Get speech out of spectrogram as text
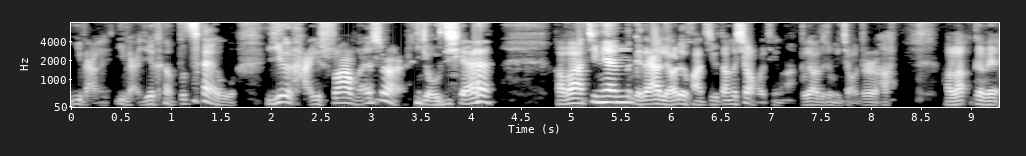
一百一百节课不在乎，一个卡一刷完事儿，有钱，好吧？今天给大家聊这个话题就当个笑话听啊，不要再这么较真儿哈。好了，各位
